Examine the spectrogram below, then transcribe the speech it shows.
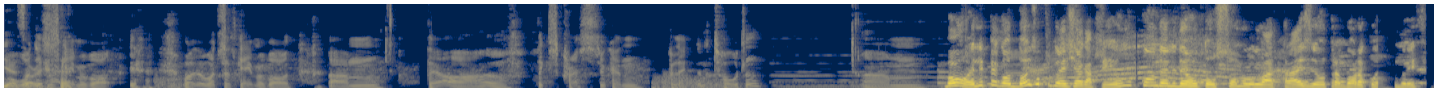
Yeah, sorry. What's this game about? What's this game about? Um, There are uh, six crests you can collect in total. Um... Bom, ele pegou dois upgrades de HP, um quando ele derrotou o Sômulo lá atrás e outro agora com o Griff.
